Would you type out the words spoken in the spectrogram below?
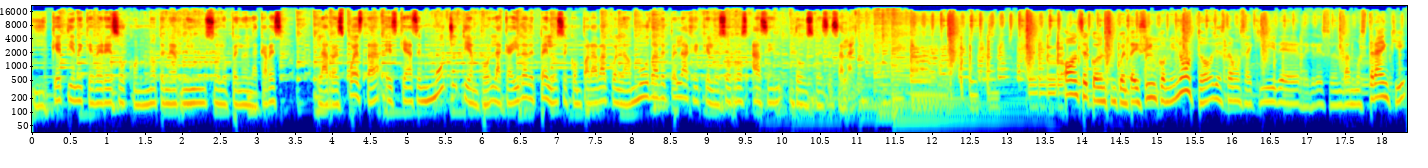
¿Y qué tiene que ver eso con no tener ni un solo pelo en la cabeza? La respuesta es que hace mucho tiempo la caída de pelo se comparaba con la muda de pelaje que los zorros hacen dos veces al año. 11 con 55 minutos, ya estamos aquí de regreso en Vamos Tranqui.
